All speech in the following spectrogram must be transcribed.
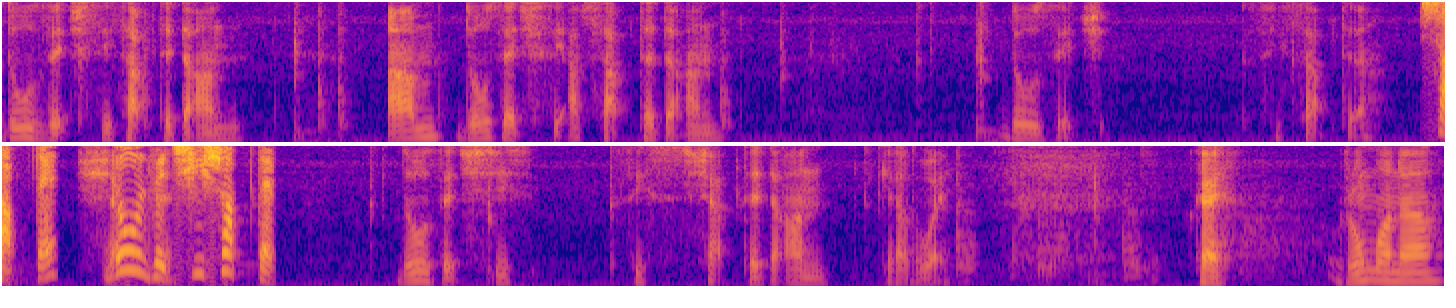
Dulzic si sapte de an. Am Dulzic si sapte de an. Dulzic si sapte. 7. 27. 27 de an. Get out of the way. Okay. Romana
